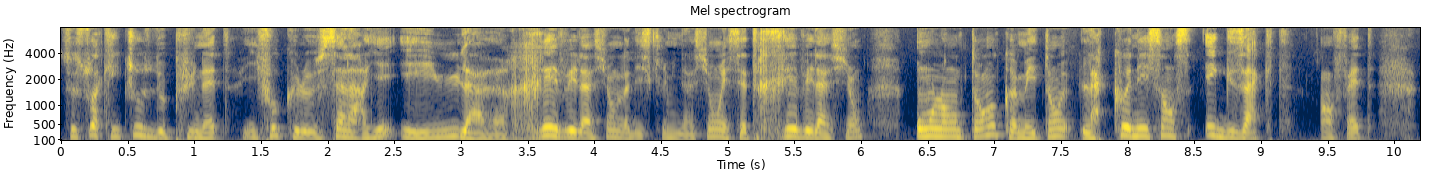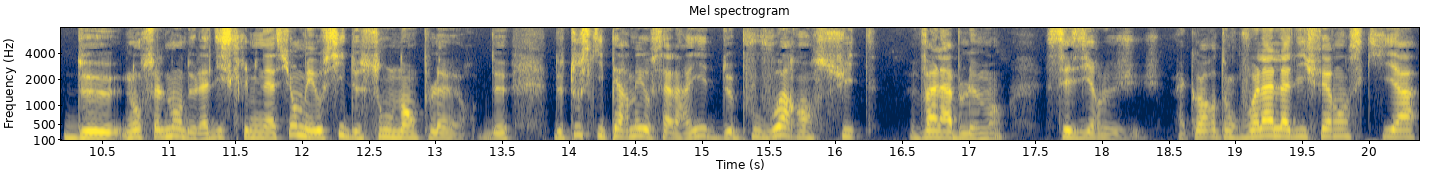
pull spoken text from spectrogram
ce soit quelque chose de plus net. Il faut que le salarié ait eu la révélation de la discrimination. Et cette révélation, on l'entend comme étant la connaissance exacte en fait, de non seulement de la discrimination, mais aussi de son ampleur, de, tout ce qui permet aux salariés de pouvoir ensuite valablement saisir le juge. D'accord? Donc voilà la différence qu'il y a,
